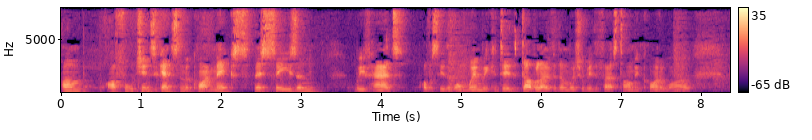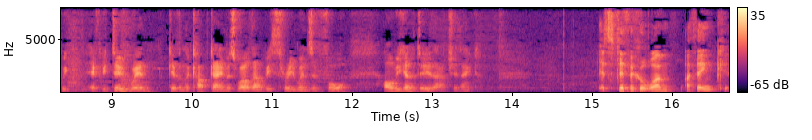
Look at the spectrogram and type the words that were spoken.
um, our fortunes against them are quite mixed this season. We've had obviously the one win. We can do the double over them, which will be the first time in quite a while. We, if we do win, given the cup game as well, that would be three wins in four. Are we going to do that? Do you think? It's a difficult one. I think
